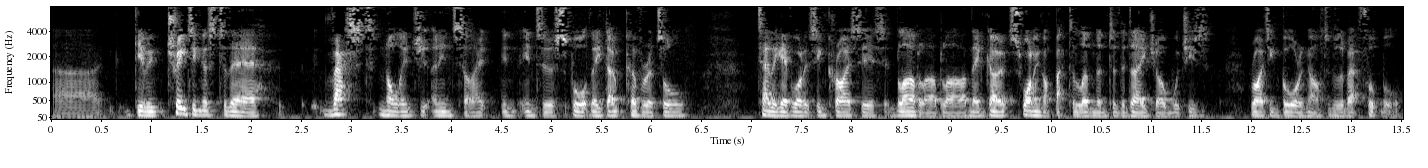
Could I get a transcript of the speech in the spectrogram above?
uh, giving, treating us to their vast knowledge and insight in, into a sport they don't cover at all, telling everyone it's in crisis and blah blah blah, and then go swanning off back to London to the day job, which is writing boring articles about football.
